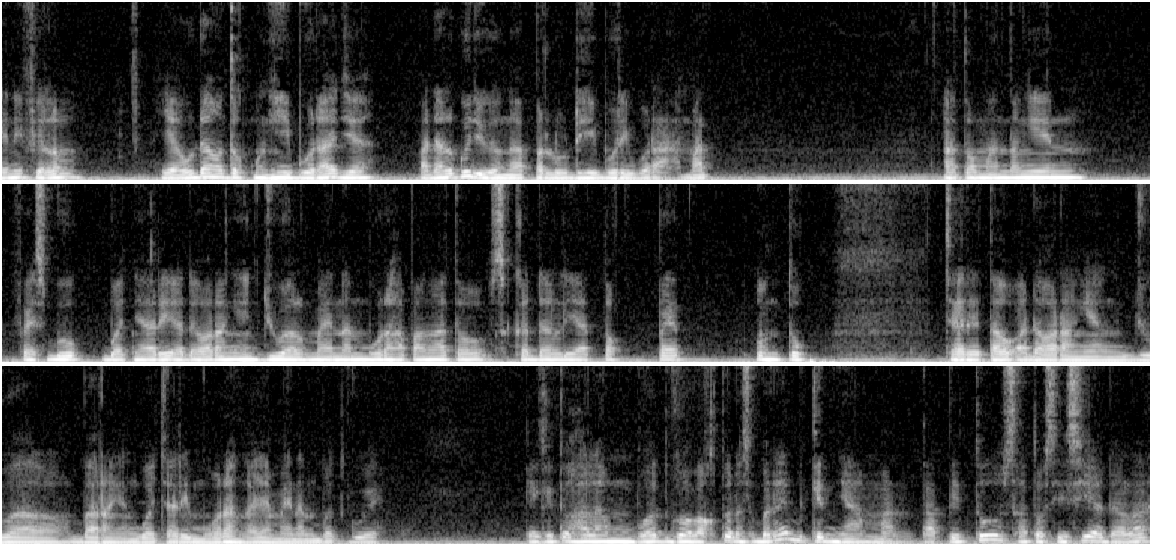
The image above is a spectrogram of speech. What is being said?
Ini film ya udah untuk menghibur aja. Padahal gue juga nggak perlu dihibur-hibur amat atau mantengin Facebook buat nyari ada orang yang jual mainan murah apa enggak atau sekedar lihat Tokped untuk cari tahu ada orang yang jual barang yang gue cari murah nggak ya mainan buat gue. Kayak gitu hal yang membuat gue waktu dan sebenarnya bikin nyaman. Tapi itu satu sisi adalah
